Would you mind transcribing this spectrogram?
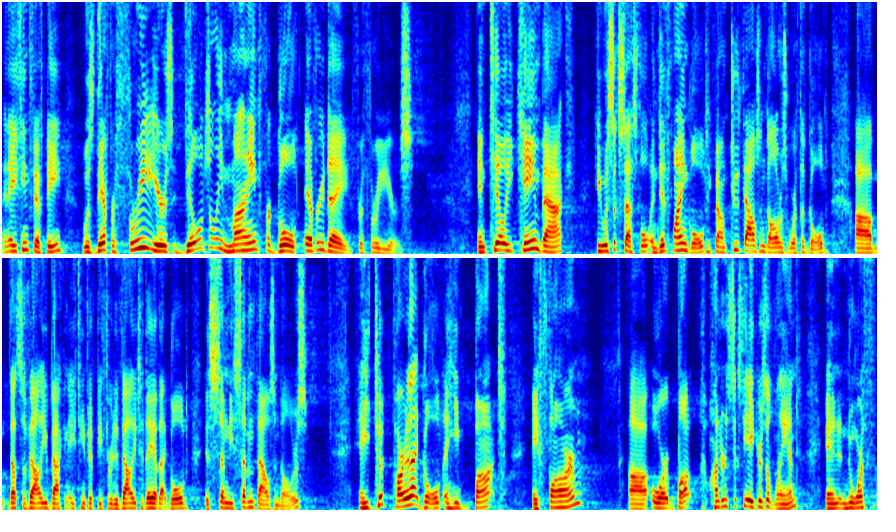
in 1850, was there for three years, diligently mined for gold every day for three years. Until he came back, he was successful and did find gold. He found $2,000 worth of gold. Um, that's the value back in 1853. The value today of that gold is $77,000. And he took part of that gold and he bought a farm uh, or bought 160 acres of land in north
